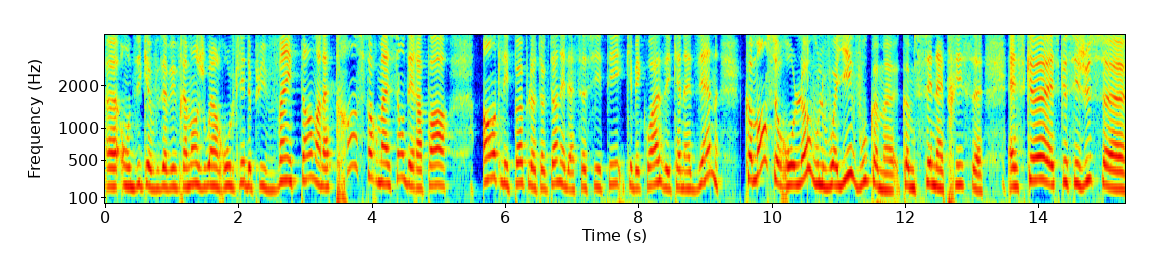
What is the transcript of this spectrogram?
on dit que vous avez vraiment joué un rôle clé depuis 20 ans dans la transformation des rapports entre les peuples autochtones et la société québécoise et canadienne. Comment ce rôle-là, vous le voyez, vous, comme, euh, comme sénatrice? Est-ce que, est-ce que c'est juste, euh,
